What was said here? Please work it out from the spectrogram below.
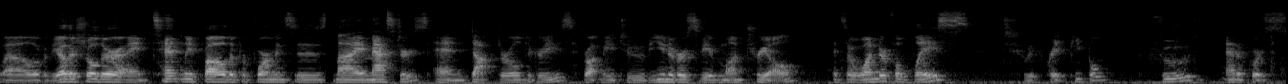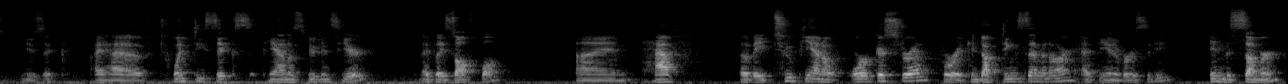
while over the other shoulder, I intently follow the performances. My master's and doctoral degrees brought me to the University of Montreal. It's a wonderful place with great people, food, and of course, music. I have 26 piano students here. I play softball. I'm half of a two piano orchestra for a conducting seminar at the university. In the summer,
